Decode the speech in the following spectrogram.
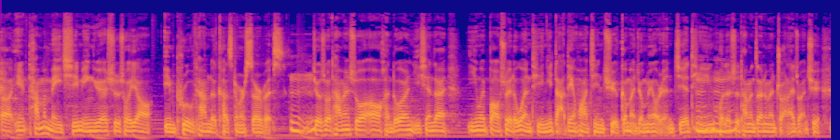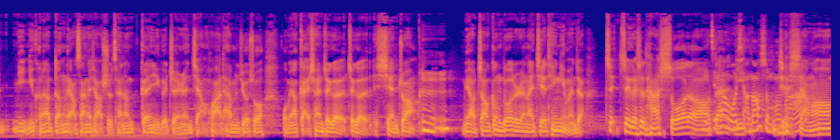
呃，因他们美其名曰是说要 improve 他们的 customer service，嗯，就是说他们说哦，很多人你现在因为报税的问题，你打电话进去根本就没有人接听，嗯、或者是他们在那边转来转去，你你可能要等两三个小时才能跟一个真人讲话。他们就说我们要改善这个这个现状，嗯，我们要招更多的人来接听你们这这这个是他说的哦。你知道我想到什么吗？就想哦，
